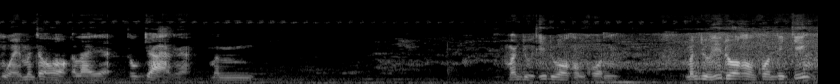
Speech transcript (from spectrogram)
หวยมันจะออกอะไรอะทุกอย่างอะมัน มันอยู่ที่ดวงของคน มันอยู่ที่ดวงของคนจริงๆ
